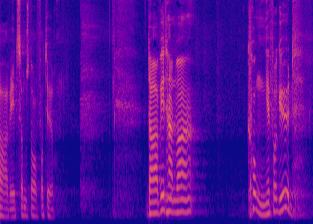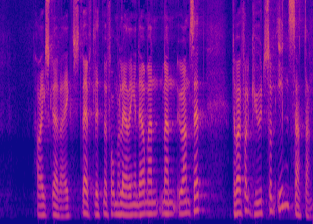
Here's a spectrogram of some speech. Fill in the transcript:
David som står for tur. David han var konge for Gud, har jeg skrevet. Jeg strevde litt med formuleringen der, men, men uansett Det var iallfall Gud som innsatte ham.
